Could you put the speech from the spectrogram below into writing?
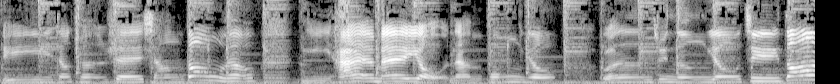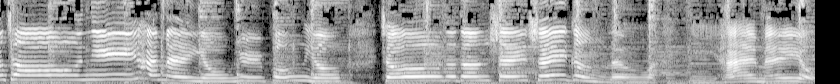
一江春水向东流，你还没有男朋友。问君能有几多愁？你还没有女朋友。抽的等水水更流啊，你还没有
